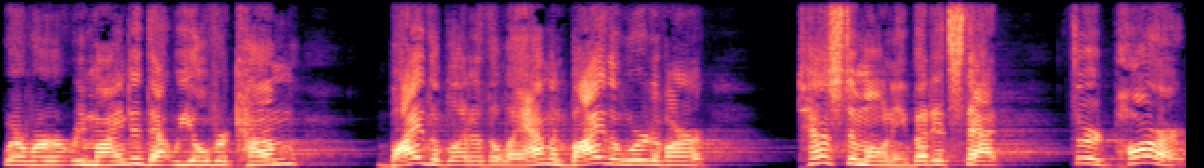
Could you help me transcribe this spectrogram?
where we're reminded that we overcome by the blood of the Lamb and by the word of our testimony. But it's that third part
